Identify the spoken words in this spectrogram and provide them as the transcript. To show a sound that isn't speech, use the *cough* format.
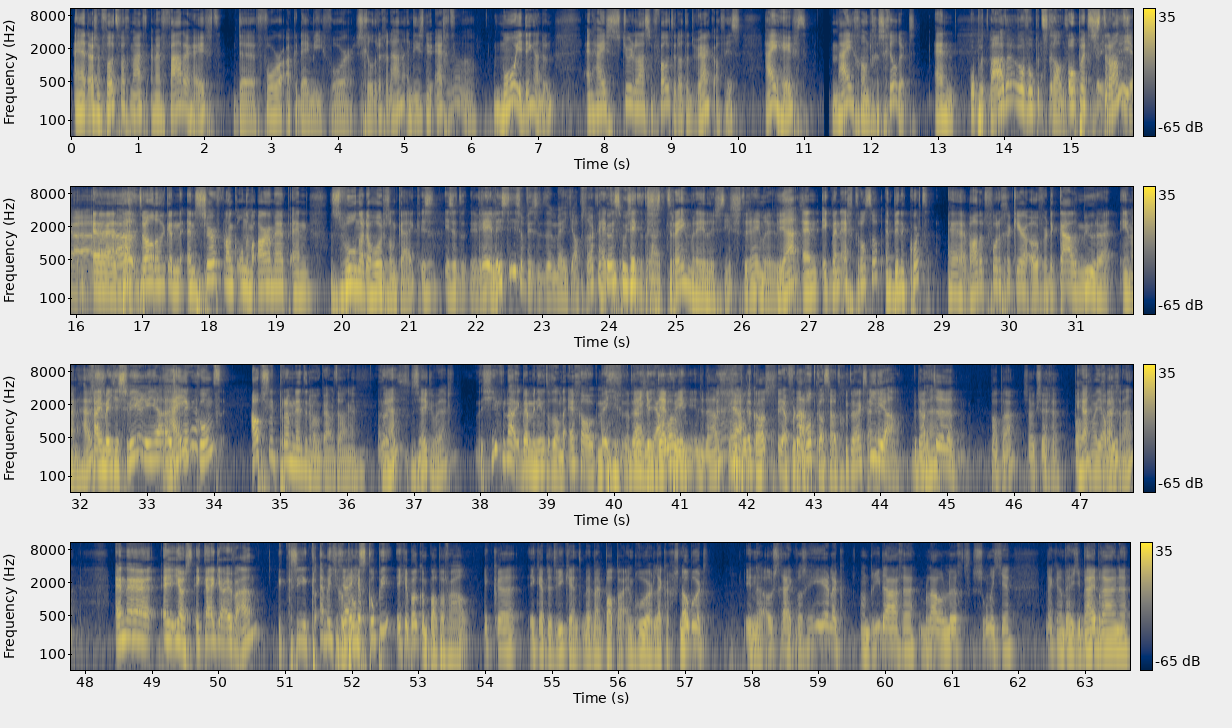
En daar is een foto van gemaakt. En mijn vader heeft de Vooracademie voor schilderen gedaan. En die is nu echt Oh. mooie dingen aan het doen. En hij stuurde laatst een foto dat het werk af is. Hij heeft mij gewoon geschilderd. En Op het water of op het strand? op het strand. Ja. eh, dat- terwijl dat ik een, een surfplank onder mijn arm heb en zwoel naar de horizon kijk. Is, het, is het realistisch of is het een beetje abstracte Het kunst? is Hoe ziet het eruit? extreem realistisch. Extreem realistisch. Ja, en ik ben echt trots op. En binnenkort, eh, we hadden het vorige keer over de kale muren in mijn huis. Ga je een beetje sfeer in je huis Hij brengen? komt absoluut prominent in de woonkamer te hangen. Oh, ja, zeker wel. Chic. Nou, ik ben benieuwd of dan de echo ook een beetje Een beetje demping, woning. inderdaad, in *laughs* Ja. de podcast. Ja, voor de Nou, podcast zou het goed werk zijn. hè? Ideaal. Bedankt, Ja. eh, papa, zou ik zeggen. Papa Ja, van graag Jappie. gedaan. En eh, hey, Joost, ik kijk jou even aan. Ik zie een klein beetje Ja, ik geblonst heb- koppie. Ik heb ook een papa-verhaal. Ik, eh, ik heb dit weekend met mijn papa en broer lekker gesnowboard. In eh, Oostenrijk. Het was heerlijk. Gewoon drie dagen, blauwe lucht, zonnetje. Lekker een beetje bijbruinen.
